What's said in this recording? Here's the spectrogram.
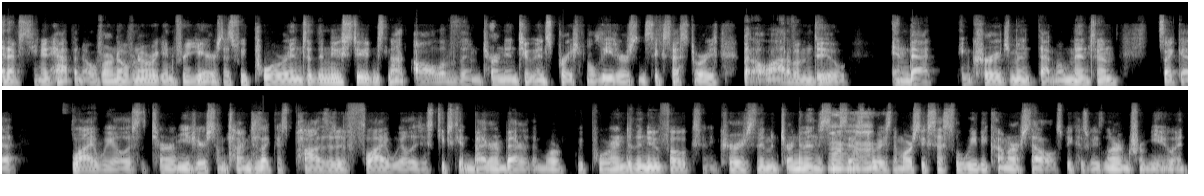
and I've seen it happen over and over and over again for years as we pour into the new students. Not all of them turn into inspirational leaders and success stories, but a lot of them do. And that encouragement, that momentum, it's like a flywheel, is the term you hear sometimes. It's like this positive flywheel. It just keeps getting better and better. The more we pour into the new folks and encourage them and turn them into success mm-hmm. stories, the more successful we become ourselves because we learn from you. And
